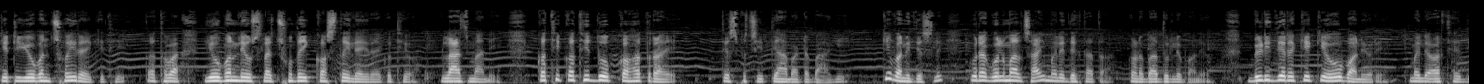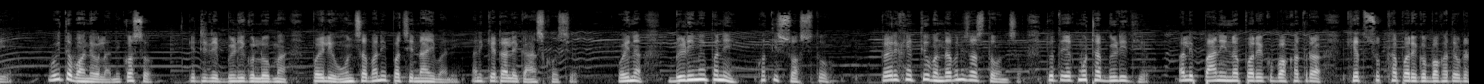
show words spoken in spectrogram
केटी यौवन छोइरहेकी थिए अथवा यौवनले उसलाई छुँदै कस्तै ल्याइरहेको थियो। लाज मानी कति कति दो कहत रहे त्यसपछि त्यहाँबाट भागी। के भने त्यसले? कुरा गोलमाल छ है मैले देख्दा त कर्णबहादुरले भन्यो। बिडी दिएर के के हो भन्यो रे? मैले अर्थ दिएँ। उही त भन्यो होला नि कसो? केटीले बिडीको लोभमा पहिले हुन्छ भने पछि नाइ भने अनि केटाले घाँस खोस्यो। होइन बिडीमै पनि कति सस्तो। कहिलेकाहीँ त्योभन्दा पनि सस्तो हुन्छ। त्यो त एकमुठा बिडी थियो। अलिक पानी नपरेको बखत र खेत सुक्खा परेको बखत एउटा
